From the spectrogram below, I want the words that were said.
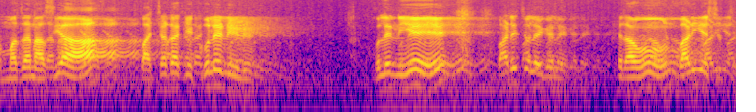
আম্মাজান আসিয়া বাচ্চাটাকে কোলে নিলেন। কোলে নিয়ে বাড়ি চলে গেলেন। রাউন বাড়ি এসেছে।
